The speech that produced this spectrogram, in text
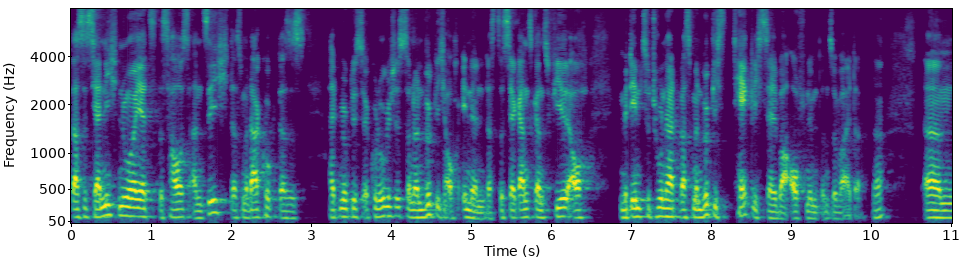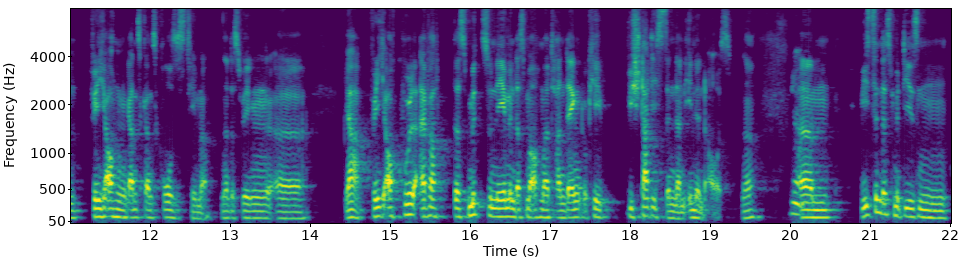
dass es ja nicht nur jetzt das Haus an sich, dass man da guckt, dass es halt möglichst ökologisch ist, sondern wirklich auch innen, dass das ja ganz, ganz viel auch mit dem zu tun hat, was man wirklich täglich selber aufnimmt und so weiter. Ne? Ähm, Finde ich auch ein ganz, ganz großes Thema. Ne? Deswegen äh, ja, finde ich auch cool, einfach das mitzunehmen, dass man auch mal dran denkt, okay, wie statte ich es denn dann innen aus? Ne? Ja. Ähm, wie ist denn das mit diesen,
